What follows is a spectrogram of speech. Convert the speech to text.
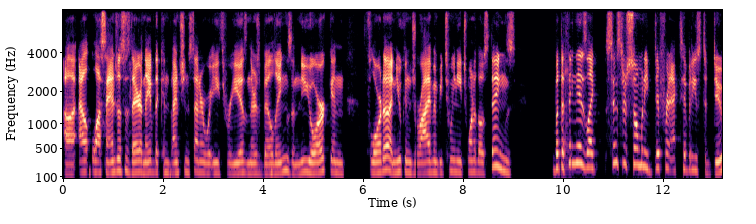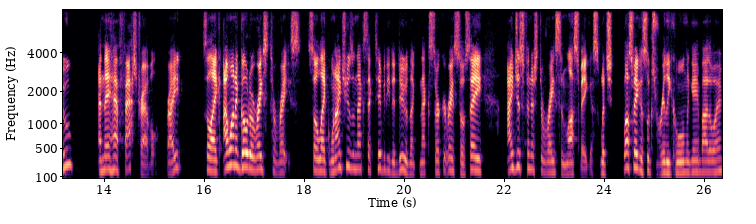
Uh, Los Angeles is there, and they have the convention center where E3 is, and there's buildings, and New York and Florida, and you can drive in between each one of those things. But the thing is, like, since there's so many different activities to do, and they have fast travel, right? So like I want to go to race to race. So like when I choose the next activity to do, like next circuit race. So say I just finished a race in Las Vegas, which Las Vegas looks really cool in the game, by the way,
